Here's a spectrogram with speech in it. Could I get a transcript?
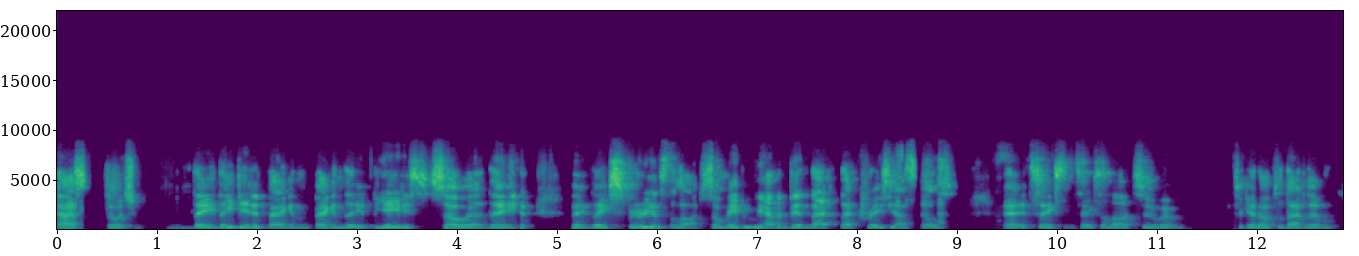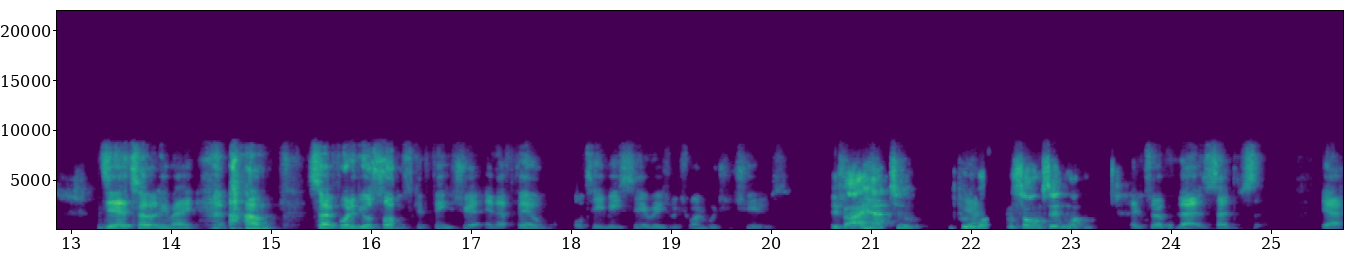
Uh, Right. So it's they they did it back in back in the the 80s. So uh, they, they they experienced a lot. So maybe we haven't been that that crazy ourselves. uh, it takes it takes a lot to um, to get up to that level. Yeah, totally, mate. Um, so if one of your songs could feature in a film or TV series, which one would you choose? If I had to put Yeah. one of the songs in one, Into a uh, sense, yeah.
